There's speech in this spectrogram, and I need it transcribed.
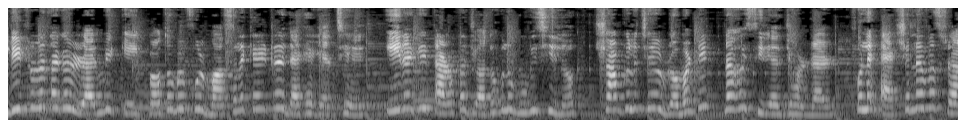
লিড রোলে থাকা রণবীরকে প্রথমে ফুল মাসালা ক্যারেক্টারে দেখা গেছে। এর আগে তারকা যতগুলো মুভি ছিল, সবগুলো ছিল রোমান্টিক না হয় সিরিয়াল ঝর্ণার। ফলে অ্যাকশন লাভার্সরা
